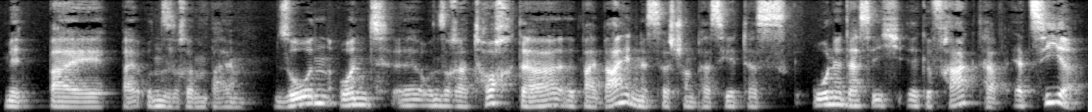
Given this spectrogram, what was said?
mit bei bei unserem beim Sohn und äh, unserer Tochter äh, bei beiden ist das schon passiert, dass ohne dass ich äh, gefragt habe Erzieher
